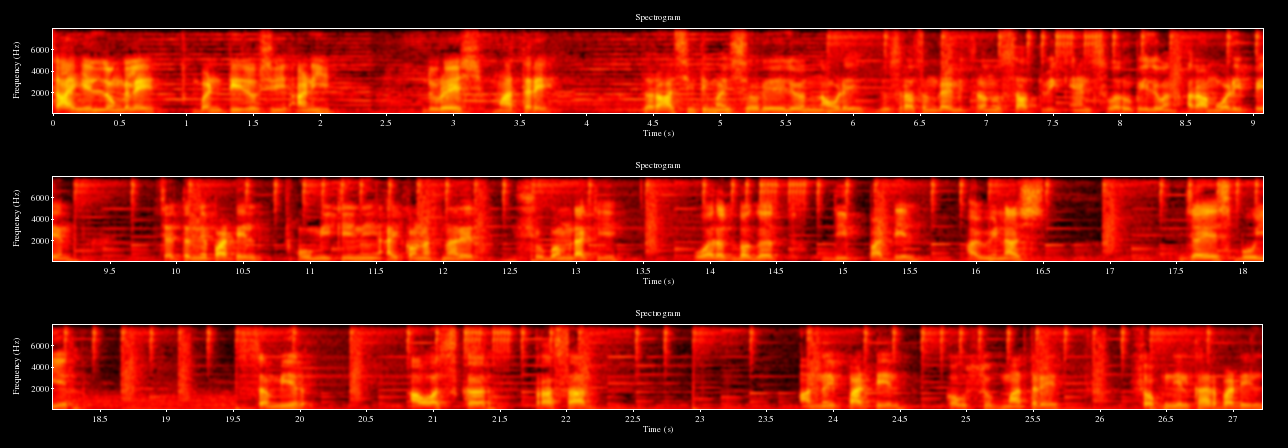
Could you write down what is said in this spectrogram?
साहिल लोंगले बंटी जोशी आणि दुरेश म्हात्रे. तर अशी टीम आहे शौर्य इलेवन नावडे दुसरा संघ आहे मित्रांनो Satvik and Swarup eleven Ramwadi Pen. Chaitanya Patil Omi Kini icon असणार आहेत. शुभम डाकी वरद भगत दीप पाटील अविनाश जयेश भोईर समीर आवासकर प्रसाद अनय पाटील कौस्तुभ म्हात्रे स्वप्नील खारपाटील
